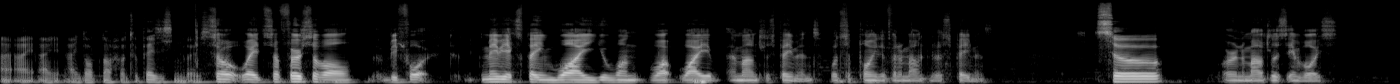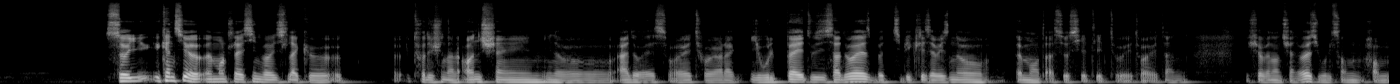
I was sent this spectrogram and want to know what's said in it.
I, I, I don't know how to pay this invoice. So wait. So first of all, before maybe explain why you want what why amountless payment. What's the point of an amountless payment So or an amountless invoice? So you, you can see a, a amountless invoice like a, a- a traditional on-chain, you know, address, right? Where like you will pay to this address, but typically there is no amount associated to it, right? And if you have an on-chain address, you will send how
